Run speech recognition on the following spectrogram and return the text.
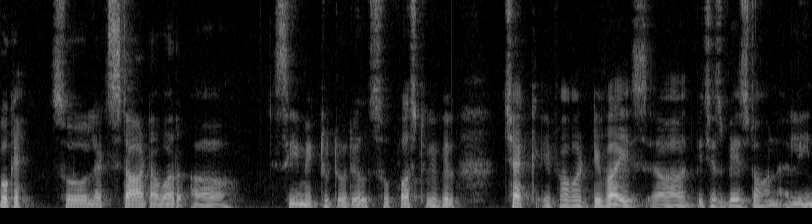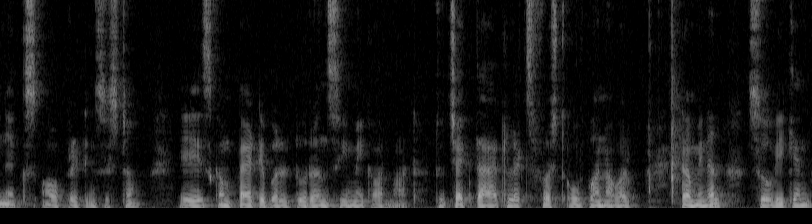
Okay, so let's start our uh, CMake tutorial. So first we will check if our device uh, which is based on a Linux operating system is compatible to run CMake or not. To check that, let's first open our terminal. So we can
